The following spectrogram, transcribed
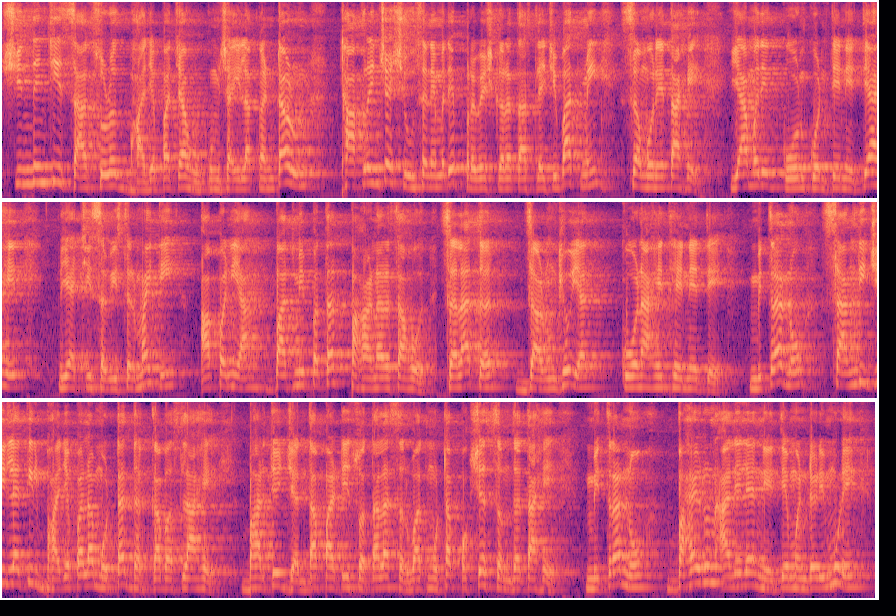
शिंदेची साथ सोडत भाजपाच्या हुकुमशाहीला कंटाळून ठाकरेंच्या शिवसेनेमध्ये प्रवेश करत असल्याची बातमी समोर येत आहे. यामध्ये कोणकोणते नेते आहेत याची सविस्तर माहिती आपण या बातमीपत्रात पाहणारच आहोत. चला तर जाणून घेऊयात कोण आहेत हे नेते. मित्रांनो सांगली जिल्ह्यातील भाजपाला मोठा धक्का बसला आहे. भारतीय जनता पार्टी स्वतःला सर्वात मोठा पक्ष समजत आहे. मित्रांनो बाहेरून आलेल्या नेते मंडळीमुळे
